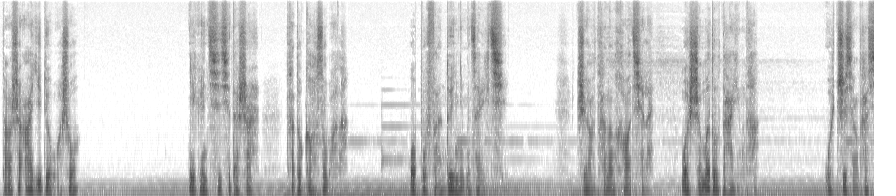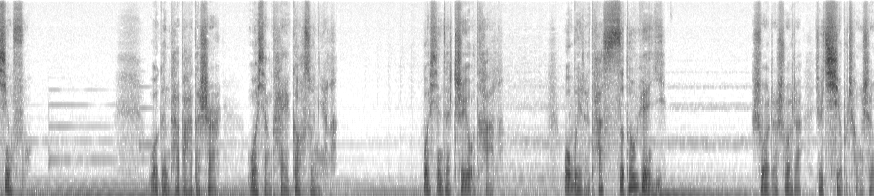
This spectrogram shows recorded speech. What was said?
当时阿姨对我说：“你跟琪琪的事儿，她都告诉我了。”我不反对你们在一起，只要他能好起来，我什么都答应他。我只想他幸福。我跟他爸的事儿，我想他也告诉你了。我现在只有他了，我为了他死都愿意。说着说着就泣不成声。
